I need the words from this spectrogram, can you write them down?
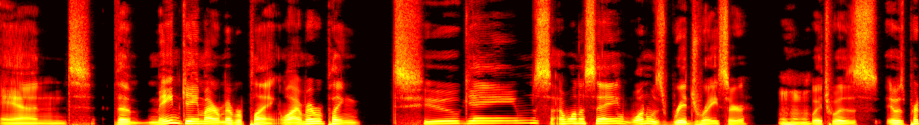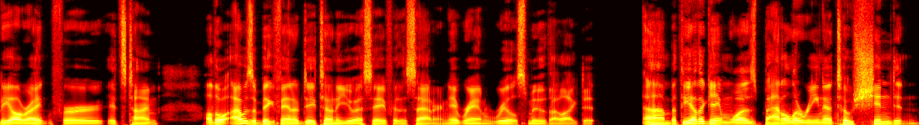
and the main game I remember playing. Well, I remember playing two games. I want to say one was Ridge Racer, Mm-hmm. which was it was pretty all right for its time. Although I was a big fan of Daytona USA for the Saturn, it ran real smooth. I liked it. Um, but the other game was Battle Arena Toshinden,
